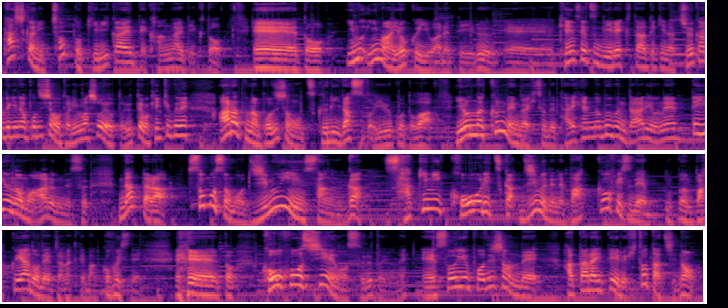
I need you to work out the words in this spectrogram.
確かにちょっと切り替えて考えていくと,、えー、と今よく言われている、えー、建設ディレクター的な中間的なポジションを取りましょうよと言っても結局ね新たなポジションを作り出すということはいろんな訓練が必要で大変な部分ってあるよねっていうのもあるんです。だったらそもそも事務員さんが先に効率化事務でねバックオフィスでバックヤードでじゃなくてバックオフィスで、えーと、後方支援をするというね、えー、そういうポジションで働いている人たちの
